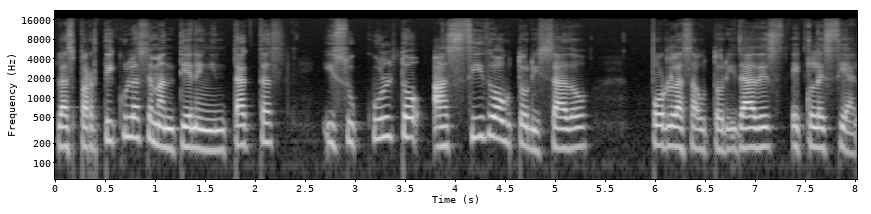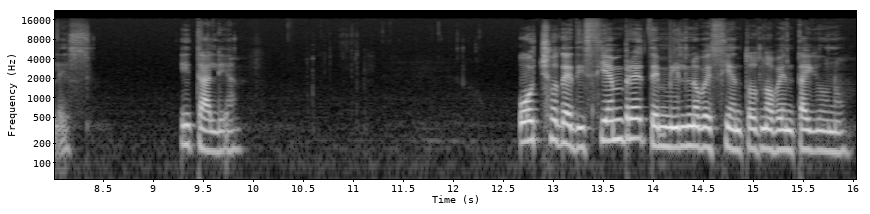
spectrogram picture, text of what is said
Las partículas se mantienen intactas y su culto ha sido autorizado por las autoridades eclesiales. Italia. 8 de diciembre de 1991.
